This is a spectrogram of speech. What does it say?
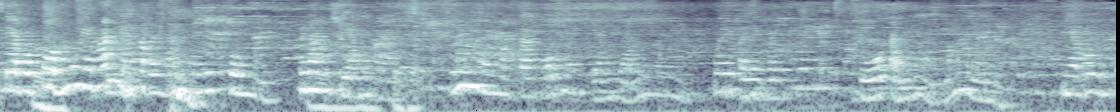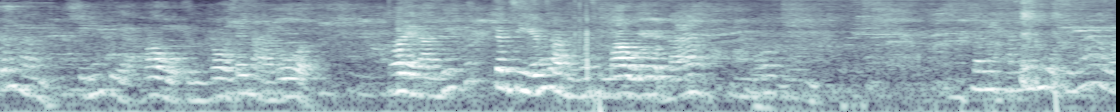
เตรียมผมมนู่นเนี่ยพันเนี่ยก็ไปนั่งในลูกโป่งไปนั่งเสียงมาไม่มองกับการผมไม่เสียงอย่างนี้ไปไปไปถูกันเนี่ยมันเนี่ยเนี่ยพวกมันนั่นสิงเสียเบาถึงเบาใส่นาโรดว่าในนั้นที่จังสีจังสันเนี่ยเบาโรดนะมันมีทั้งหมูที่น่าไหว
